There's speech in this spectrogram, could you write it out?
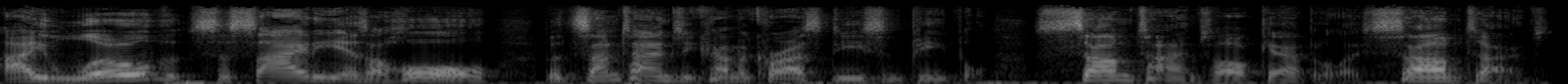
I loathe society as a whole, but sometimes you come across decent people. Sometimes, all capitalized, sometimes.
